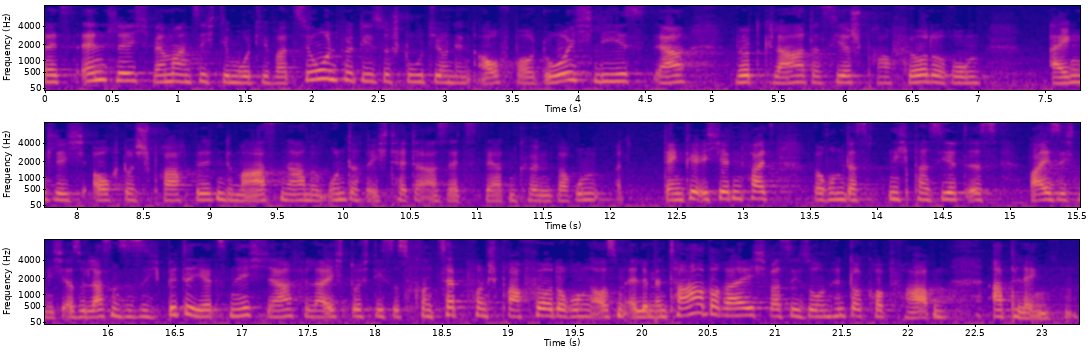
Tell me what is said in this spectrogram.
letztendlich, wenn man sich die Motivation für diese Studie und den Aufbau durchliest, ja, wird klar, dass hier Sprachförderung eigentlich auch durch sprachbildende Maßnahmen im Unterricht hätte ersetzt werden können. Warum, denke ich jedenfalls, warum das nicht passiert ist, weiß ich nicht. Also lassen Sie sich bitte jetzt nicht, ja, vielleicht durch dieses Konzept von Sprachförderung aus dem Elementarbereich, was Sie so im Hinterkopf haben, ablenken.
